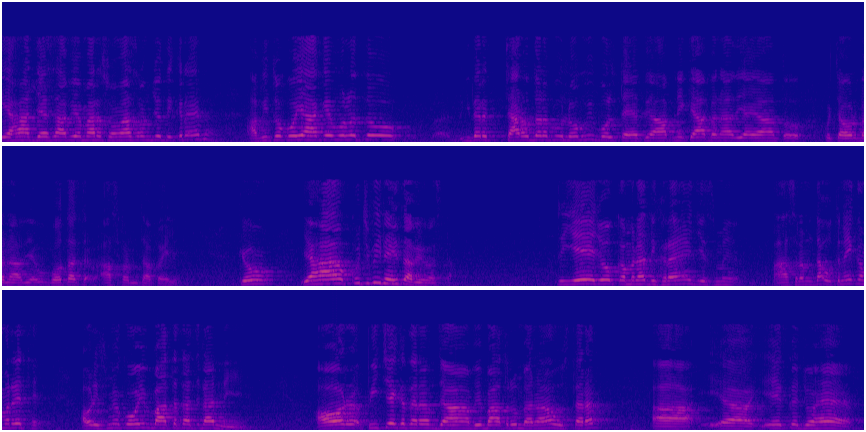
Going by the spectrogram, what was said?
यहाँ जैसा अभी हमारा सोमाश्रम जो दिख रहा है ना, अभी तो कोई आके बोले तो इधर चारों तरफ़ लोग भी बोलते हैं तो आपने क्या बना दिया यहाँ तो कुछ और बना दिया। वो बहुत अच्छा आश्रम था पहले। क्यों? यहाँ कुछ भी नहीं था व्यवस्था। तो ये जो कमरा दिख रहे हैं जिसमें आश्रम था उतने कमरे थे और इसमें कोई बात टचना नहीं है। और पीछे की तरफ़ जहाँ अभी बाथरूम बना उस तरफ़ आ, एक जो है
